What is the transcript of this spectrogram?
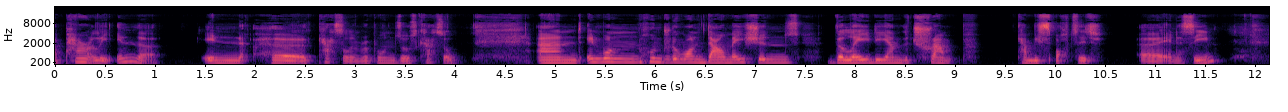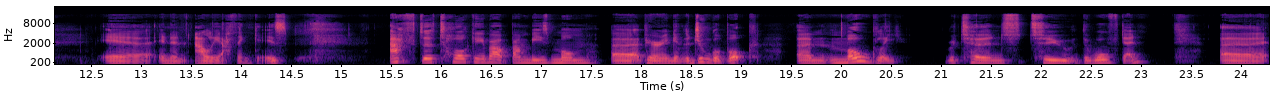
apparently in there in her castle in Rapunzel's castle. And in 101 Dalmatians the lady and the tramp can be spotted uh, in a scene uh, in an alley I think it is. After talking about Bambi's mum uh, appearing in the Jungle Book um, Mowgli returns to the wolf den uh,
